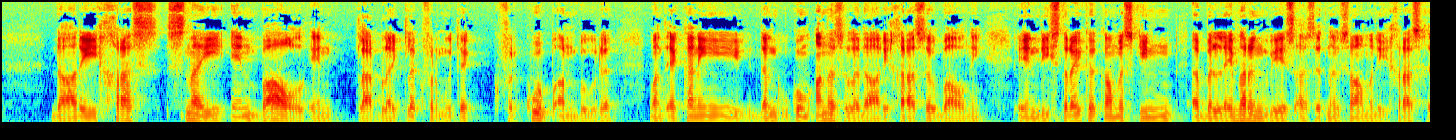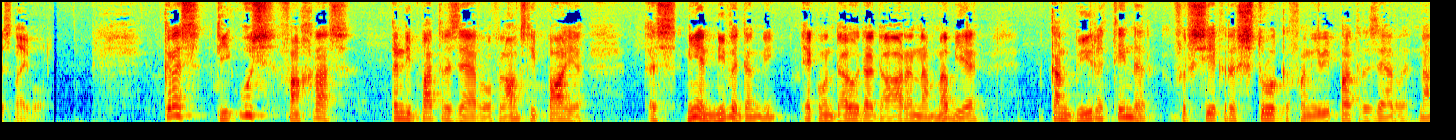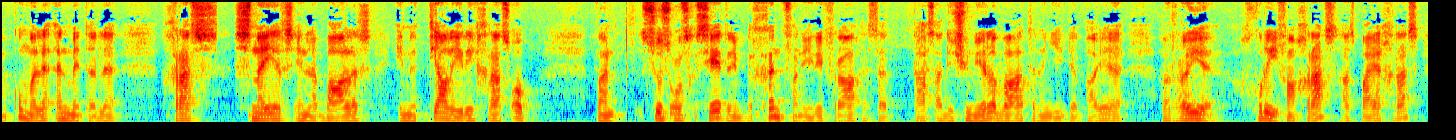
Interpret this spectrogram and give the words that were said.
daardie gras sny en baal en klaarblyklik vermoed ek verkoop aan boere want ek kan nie dink hoekom anders hulle daardie gras sou behaal nie en die struike kan miskien 'n belemmering wees as dit nou saam met die gras gesny word. Chris, die oes van gras in die padreserwe of langs die paaie is nie 'n nuwe ding nie. Ek onthou dat daar in Namibië kan bure tender vir sekere stroke van hierdie padreserwe. Dan kom hulle in met hulle grassnyers en hulle balers en hulle tel hierdie gras op. Want soos ons gesê het in die begin van hierdie vraag is dat daar's addisionele water en jy het baie ruie groei van gras, daar's baie gras.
